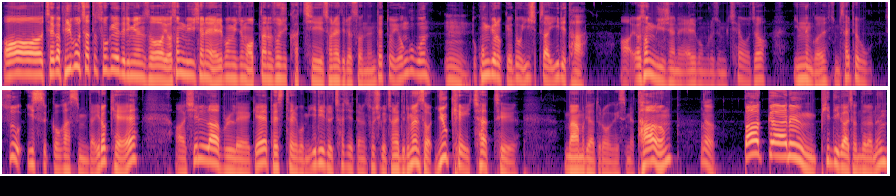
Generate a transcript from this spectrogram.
어 제가 빌보드 차트 소개해드리면서 여성 뮤지션의 앨범이 좀 없다는 소식 같이 전해드렸었는데 또 영국은 음. 또 공교롭게도 24일이 다 어, 여성 뮤지션의 앨범으로 좀 채워져 있는 걸 좀 살펴볼 수 있을 것 같습니다. 이렇게 어, 실라 블랙의 베스트 앨범 1위를 차지했다는 소식을 전해드리면서 UK 차트 마무리하도록 하겠습니다. 다음 네. 빡가능 PD가 전달하는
